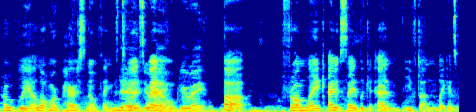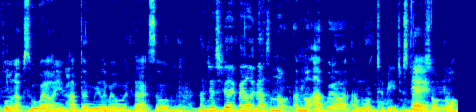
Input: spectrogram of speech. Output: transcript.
probably a lot more personal things to Yeah, do as you're well. right. You're right. But from like outside looking in, you've done like it's blown up so well, and you have done really well with that. So I just feel like Bella Gats, I'm not I'm not at where I, I want to be just now. So I'm not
